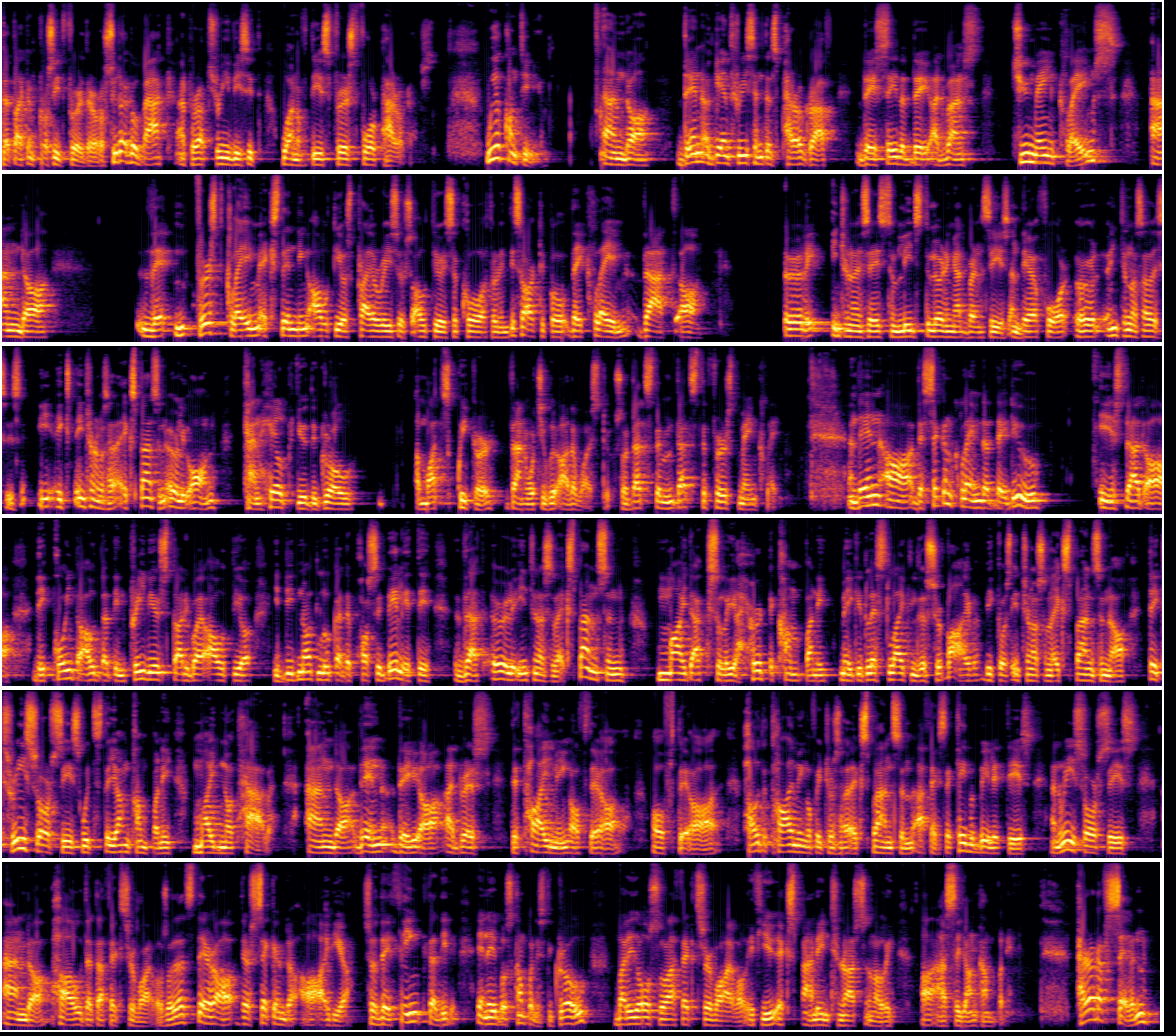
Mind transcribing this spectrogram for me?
that I can proceed further? Or should I go back and perhaps revisit one of these first four paragraphs? We'll continue. And uh, then again, three sentence paragraph, they say that they advanced two main claims and uh, the first claim extending Autio's prior research, Autio is a co-author in this article, they claim that uh, early internalization leads to learning advances and therefore internalization, internal expansion early on can help you to grow much quicker than what you would otherwise do. So that's the, that's the first main claim. And then uh, the second claim that they do is that uh, they point out that in previous study by Autio, it did not look at the possibility that early international expansion might actually hurt the company, make it less likely to survive because international expansion uh, takes resources which the young company might not have. And uh, then they uh, address the timing of the uh, of the uh, how the timing of international expansion affects the capabilities and resources and uh, how that affects survival. So that's their, uh, their second uh, idea. So they think that it enables companies to grow, but it also affects survival if you expand internationally uh, as a young company. Paragraph 7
